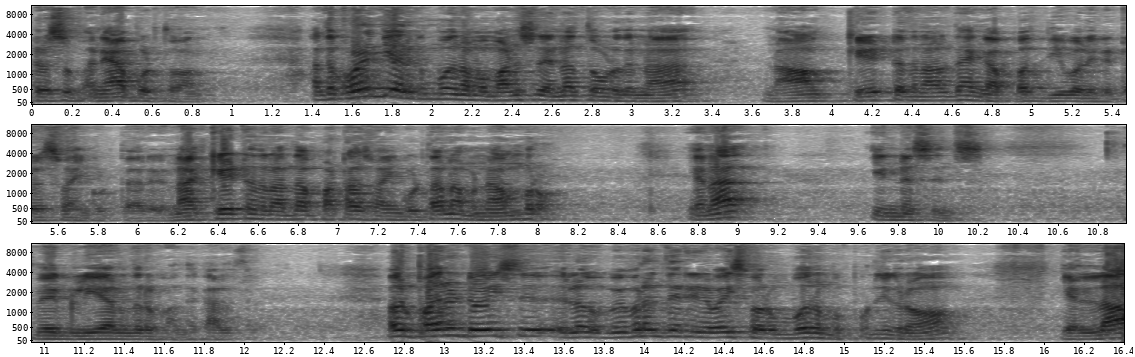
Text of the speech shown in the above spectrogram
ட்ரெஸ்ஸுப்பா ஞாபகப்படுத்துவாங்க. அந்த குழந்தையா இருக்கும்போது நம்ம மனசில் என்ன தோணுதுன்னா நான் கேட்டதுனால தான் எங்கள் அப்பா தீபாவளிக்கு ட்ரெஸ் வாங்கி கொடுத்தாரு. நான் கேட்டதுனால தான் பட்டாசு வாங்கி கொடுத்தா நம்ம நம்புகிறோம் ஏன்னா இன்னசென்ஸ் வெகுலியாக இருந்திருக்கும் அந்த காலத்தில். ஒரு பதினெட்டு வயசு இல்லை விவரம் தெரிகிற வயசு வரும்போது நம்ம புரிஞ்சுக்கிறோம் எல்லா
